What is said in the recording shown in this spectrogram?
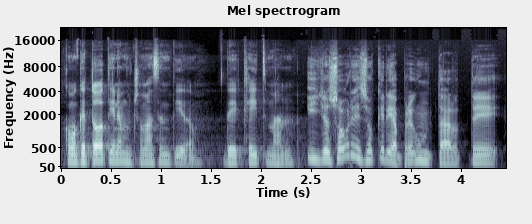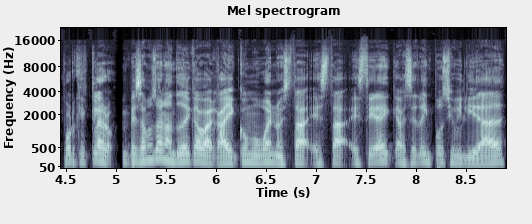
Como que todo tiene mucho más sentido, de Kate Mann. Y yo sobre eso quería preguntarte, porque claro, empezamos hablando de Gabagai como, bueno, esta, esta, esta idea de que a veces la imposibilidad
